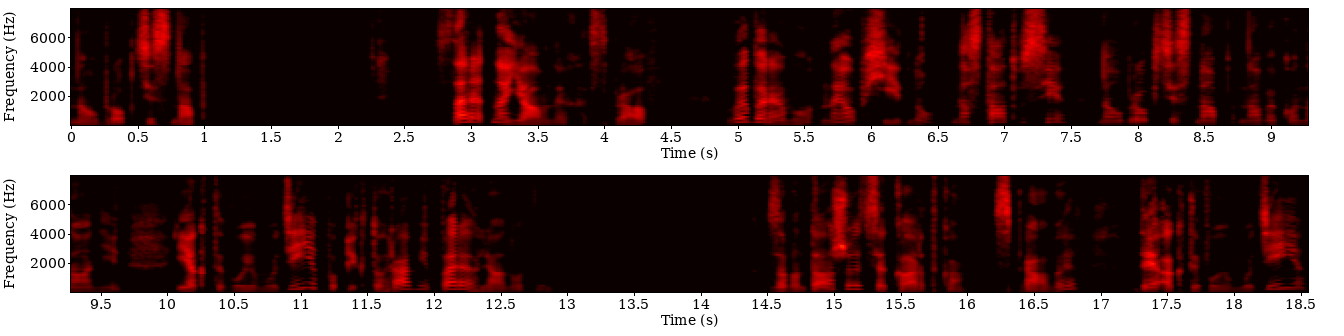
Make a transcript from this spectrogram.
на обробці СНАП. Серед наявних справ виберемо необхідну на статусі на обробці СНАП на виконанні і активуємо дії по піктограмі Переглянути. Завантажується картка справи, де активуємо дії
